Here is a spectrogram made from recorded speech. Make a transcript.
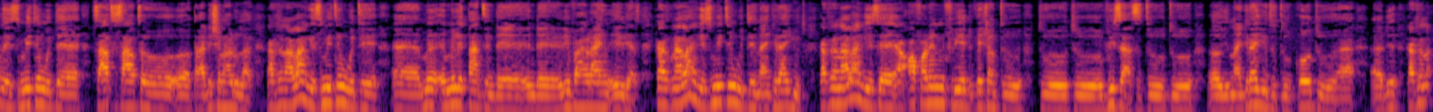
Laing is meeting with the South-South uh, traditional rulers. Catriona Laing is meeting with the uh, militants in the, in the riverine area Catriona Laing is meeting with the Nigerian youth. Catriona Laing is uh, offering free education to to to visas to to uh, Nigerian youth to go to uh, uh, the Katrina,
